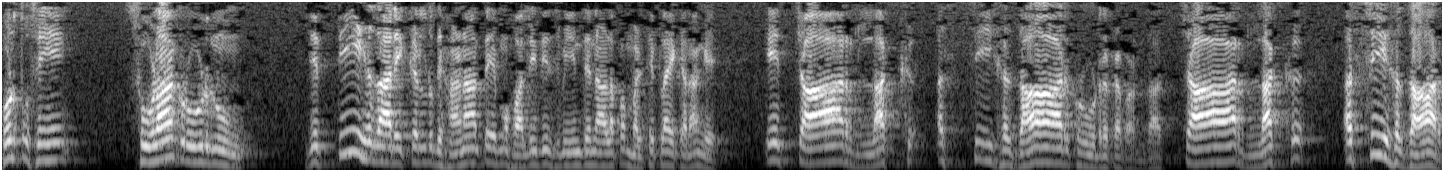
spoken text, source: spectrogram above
ਹੁਣ ਤੁਸੀਂ 16 ਕਰੋੜ ਨੂੰ ਜੇ 30000 ਏਕੜ ਲੁਧਿਆਣਾ ਤੇ ਮੋਹਾਲੀ ਦੀ ਜ਼ਮੀਨ ਦੇ ਨਾਲ ਆਪਾਂ ਮਲਟੀਪਲਾਈ ਕਰਾਂਗੇ, ਇਹ 4 ਲੱਖ 80 ਹਜ਼ਾਰ ਕਰੋੜ ਰੁਪਏ ਬਣਦਾ। 4 ਲੱਖ 80 ਹਜ਼ਾਰ।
